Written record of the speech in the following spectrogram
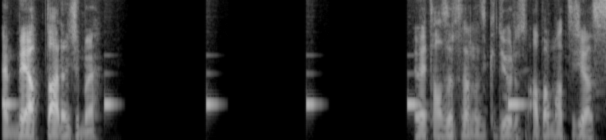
Pembe yaptı aracımı. Evet hazırsanız gidiyoruz. Adam atacağız.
